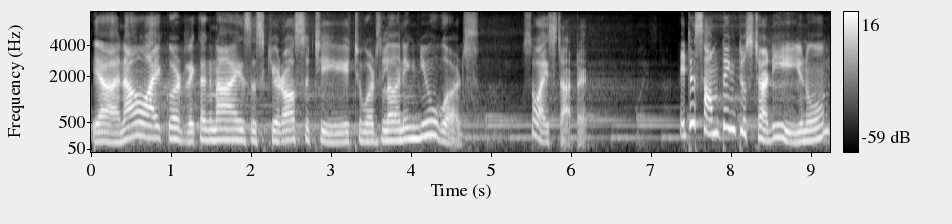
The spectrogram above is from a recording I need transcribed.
yeah, now I could recognize his curiosity towards learning new words. So I started. It is something to study, you know.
